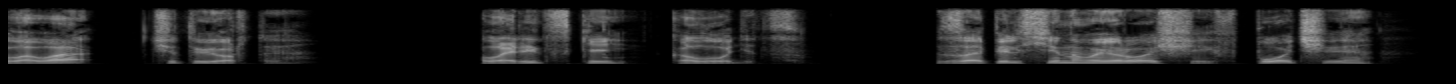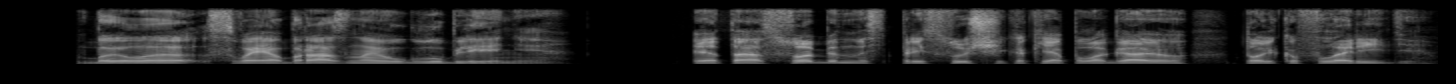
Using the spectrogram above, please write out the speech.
Глава 4. Флоридский колодец. За апельсиновой рощей в почве было своеобразное углубление. Это особенность, присущая, как я полагаю, только Флориде.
